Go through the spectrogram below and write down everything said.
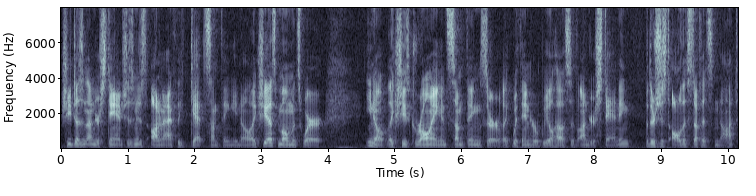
She doesn't understand. She doesn't just automatically get something you know? Like she has moments where you know like she's growing and some things are like within her wheelhouse of understanding but there's just all this stuff that's not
